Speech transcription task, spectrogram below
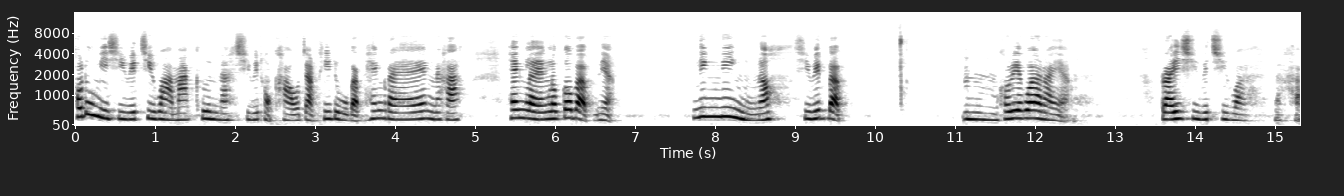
เขาดูมีชีวิตชีวามากขึ้นนะ ชีวิตของเขาจากที่ดูแบบแห้งแล้งนะคะ แห้งแล้งแล้วก็แบบเนี่ยนิ่งๆเนาะชีวิตแบบ อืมเขาเรียกว่าอะไรอะไร้ชีวิตชีวานะคะ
